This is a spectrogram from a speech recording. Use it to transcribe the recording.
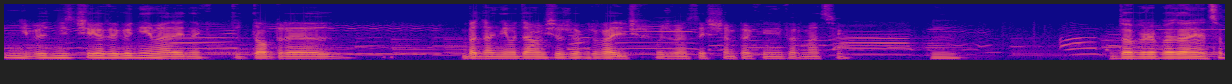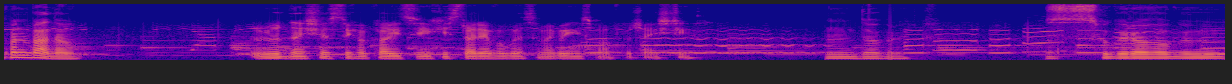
niby nic ciekawego nie ma, ale jednak to dobre badanie udało mi się już przeprowadzić, używając tej szczępelki informacji. Hmm. Dobre badanie. Co pan badał? Ludność z tych okolic i historia w ogóle samego Innsmouth po części. Hmm, dobre. Sugerowałbym,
